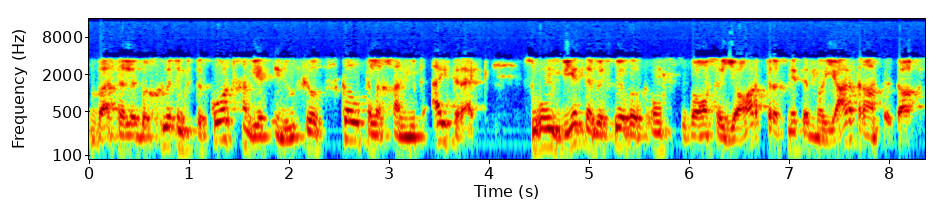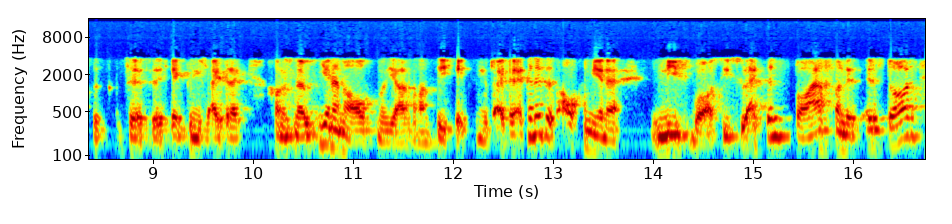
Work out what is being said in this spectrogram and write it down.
wat hulle begrotingstekort gaan wees en hoeveel skuld hulle gaan moet uitreik. So ons weet dat byvoorbeeld ons waar ons 'n jaar terug net 'n miljard rand per dag se se effek moes uitreik, gaan ons nou 1.5 miljard rand se effek moet uitreik. En dit is algemene nuusbasis. So ek dink baie van dit is daar,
